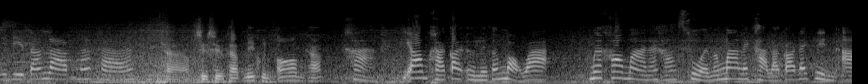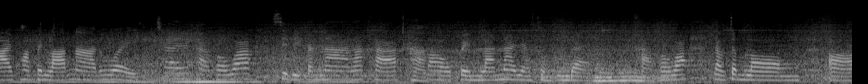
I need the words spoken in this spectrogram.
ยินดีต้อนรับนะคะ ครับชิวๆครับนี่คุณอ้อมครับ ค่ะ พี่อ้อมคะก่อนอื่นเลยต้องบอกว่า เมื่อเข้ามานะคะ สวยมากๆเลยค่ะ แล้วก็ได้กลิ่นอายความเป็นล้านนาด้วย ใช่ค่ะ เพราะว่าสิริปันนานะคะ ค่ะเราเป็นร้านนาอย่างสมบูรณ์แบบเลยค่ะ เพราะว่าเราจำลองอา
